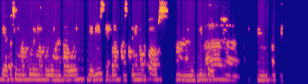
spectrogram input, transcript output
di atas 50-55 tahun. Jadi setelah masa menopause, nah begitu. Ah, Hmm, oke.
